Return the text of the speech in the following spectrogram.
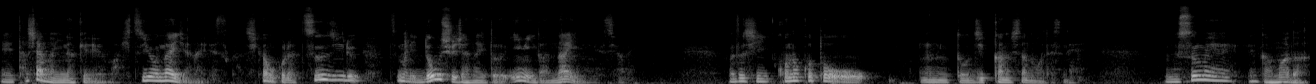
え他者がいなければ必要ないじゃないですか。しかもこれは通じるつまり同種じゃないと意味がないんですよね。私このことをうんと実感したのはですね娘がまだ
